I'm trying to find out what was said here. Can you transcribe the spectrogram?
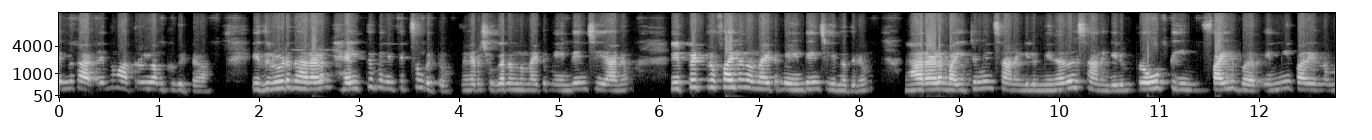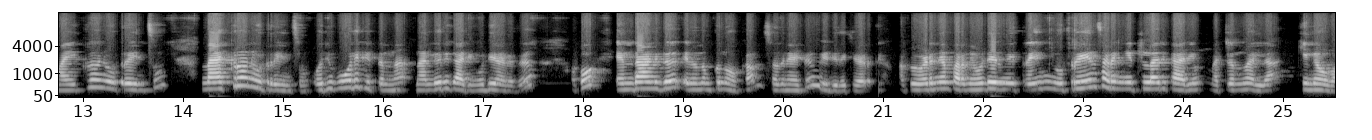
എന്ന് എന്ന് മാത്രമല്ല നമുക്ക് കിട്ടുക. ഇതിലൂടെ ധാരാളം ഹെൽത്ത് ബെനിഫിറ്റ്സും കിട്ടും. നിങ്ങളുടെ ഷുഗർ നന്നായിട്ട് മെയിന്റെയിൻ ചെയ്യാനും ലിപ്പിഡ് പ്രൊഫൈൽ നന്നായിട്ട് മെയിന്റെയിൻ ചെയ്യുന്നതിനും ധാരാളം വൈറ്റമിൻസ് ആണെങ്കിലും മിനറൽസ് ആണെങ്കിലും പ്രോട്ടീൻ ഫൈബർ എന്നീ പറയുന്ന മൈക്രോ ന്യൂട്രിയൻസും മാക്രോ ന്യൂട്രിയൻസും ഒരുപോലെ കിട്ടുന്ന നല്ലൊരു കാര്യം കൂടിയാണിത്. അപ്പോൾ എന്താണിത് എന്ന് നമുക്ക് നോക്കാം. സോ അതിനായിട്ട് വീഡിയോയിലേക്ക് കയറി അപ്പോൾ ഇവിടെ ഞാൻ പറഞ്ഞുകൊണ്ടിരുന്ന ഇത്രയും ന്യൂട്രിയൻസ് അടങ്ങിയിട്ടുള്ള ഒരു കാര്യം മറ്റൊന്നുമല്ല കിനോവ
